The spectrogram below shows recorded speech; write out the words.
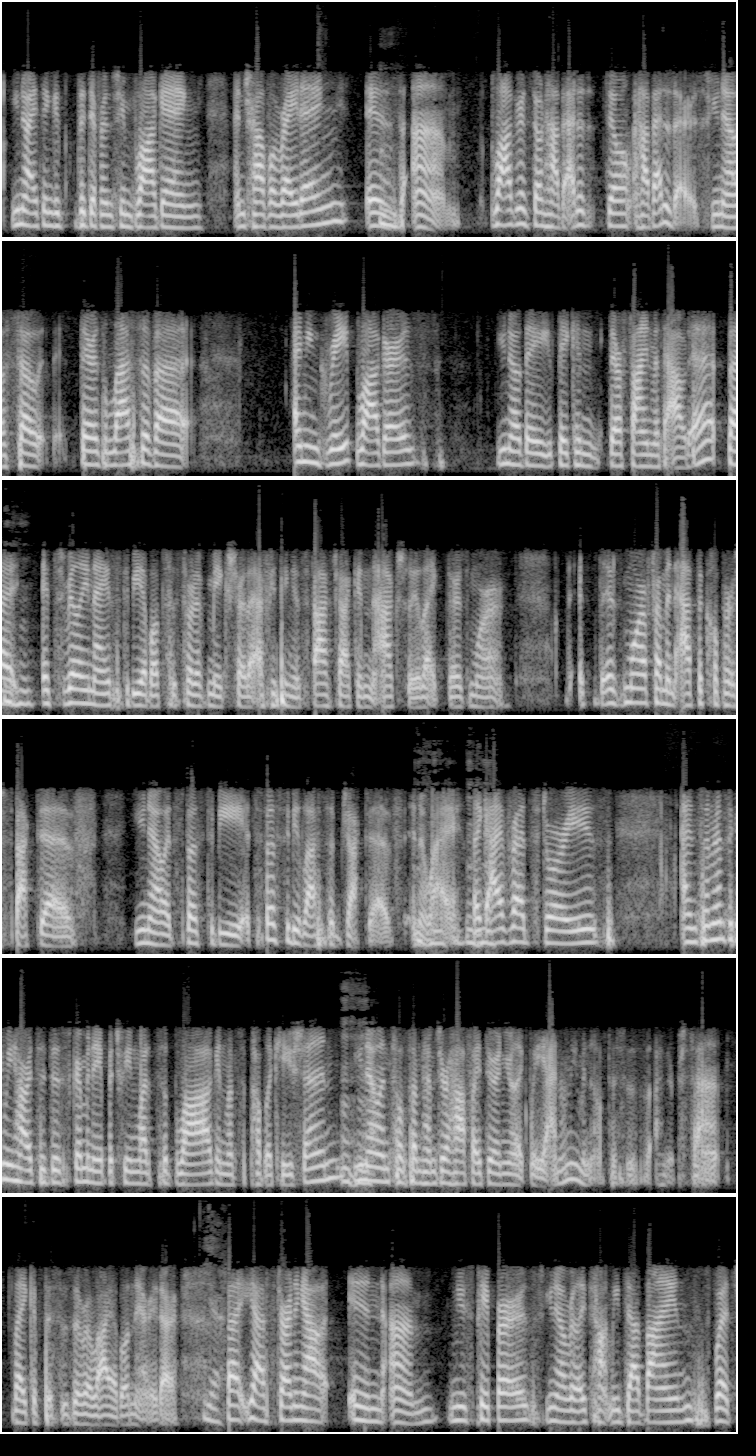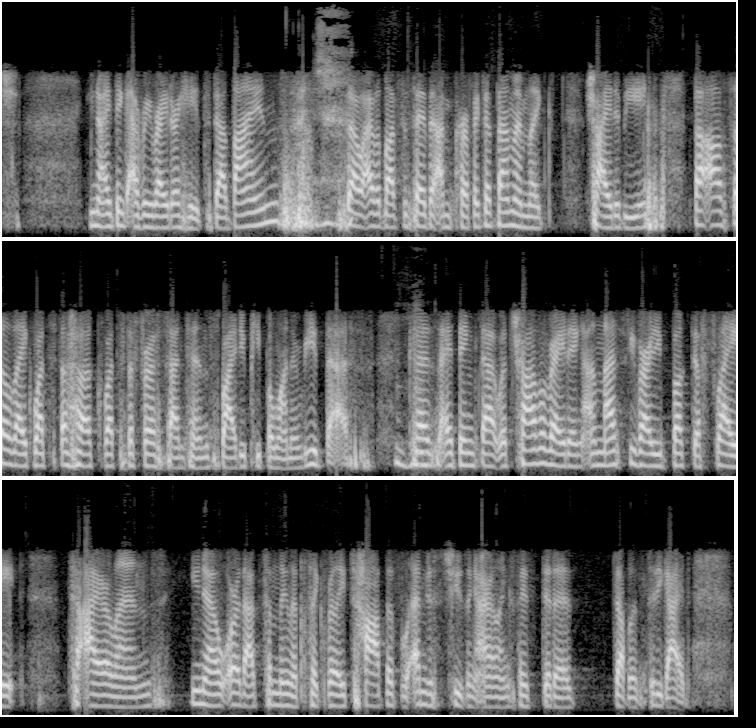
you know i think it's the difference between blogging and travel writing is hmm. um, bloggers don't have edit don't have editors you know so there's less of a i mean great bloggers you know they they can they're fine without it but mm-hmm. it's really nice to be able to sort of make sure that everything is fact checked and actually like there's more there's more from an ethical perspective. You know, it's supposed to be it's supposed to be less subjective in a mm-hmm. way. Like mm-hmm. I've read stories and sometimes it can be hard to discriminate between what's a blog and what's a publication, you know, until sometimes you're halfway through and you're like, wait, I don't even know if this is 100%, like if this is a reliable narrator. Yeah. But yeah, starting out in um, newspapers, you know, really taught me deadlines, which, you know, I think every writer hates deadlines. so I would love to say that I'm perfect at them. I'm like, try to be. But also, like, what's the hook? What's the first sentence? Why do people want to read this? Mm-hmm. Because I think that with travel writing, unless you've already booked a flight to Ireland, you know, or that's something that's like really top of, I'm just choosing Ireland because I did a Dublin city guide.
